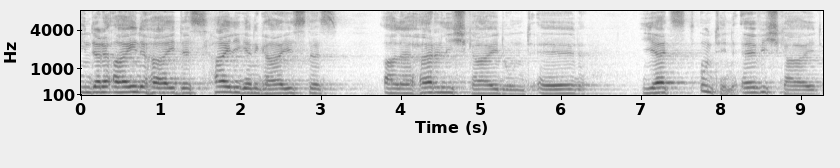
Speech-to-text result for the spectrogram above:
in der Einheit des Heiligen Geistes alle Herrlichkeit und Ehre jetzt und in Ewigkeit.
